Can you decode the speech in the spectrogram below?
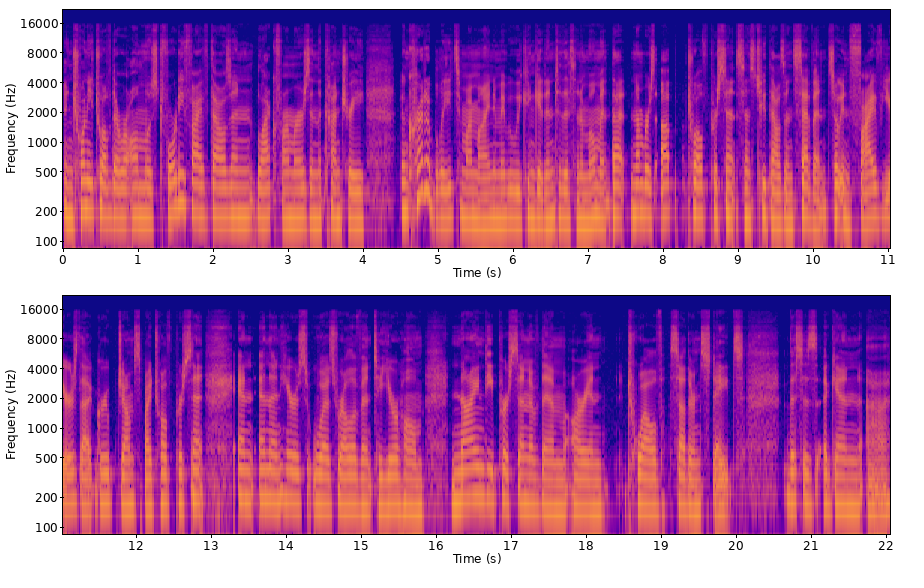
In 2012, there were almost 45,000 black farmers in the country. Incredibly, to my mind, and maybe we can get into this in a moment, that number's up 12% since 2007. So in five years, that group jumps by 12%. And, and then here's what's relevant to your home 90% of them are in 12 southern states. This is, again, uh,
